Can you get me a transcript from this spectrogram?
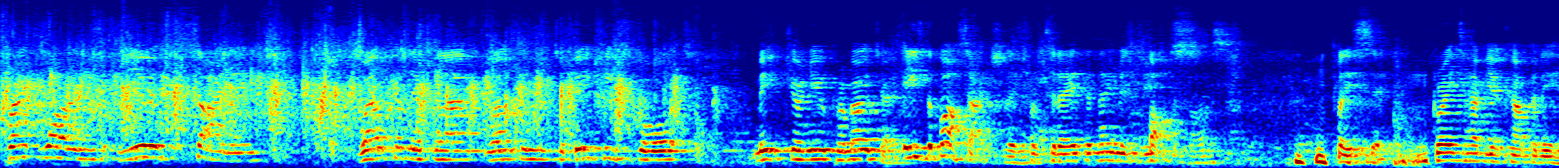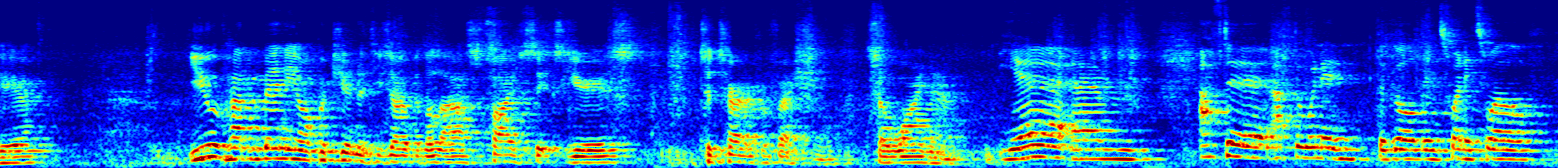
Frank Warren's newest signing. Welcome, Nicola. Welcome to BT Sport. Meet your new promoter. He's the boss, actually, from today. The name is Boss. Please sit. Great to have your company here. You have had many opportunities over the last five, six years to turn professional. So why now? Yeah, um, after after winning the gold in 2012,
